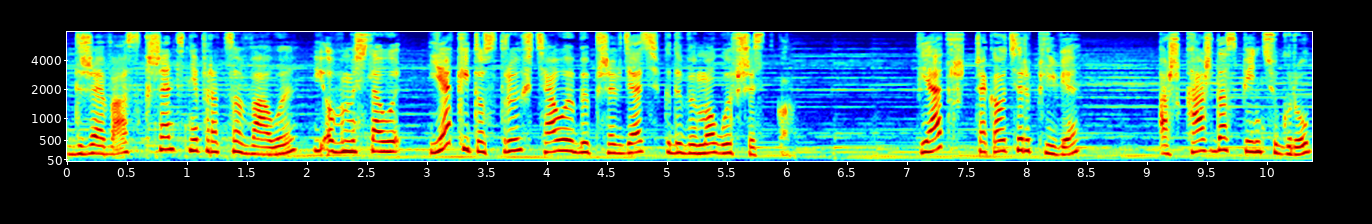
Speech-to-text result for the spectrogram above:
Drzewa skrzętnie pracowały i obmyślały, jaki to strój chciałyby przewdziać, gdyby mogły wszystko. Wiatr czekał cierpliwie, aż każda z pięciu grup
